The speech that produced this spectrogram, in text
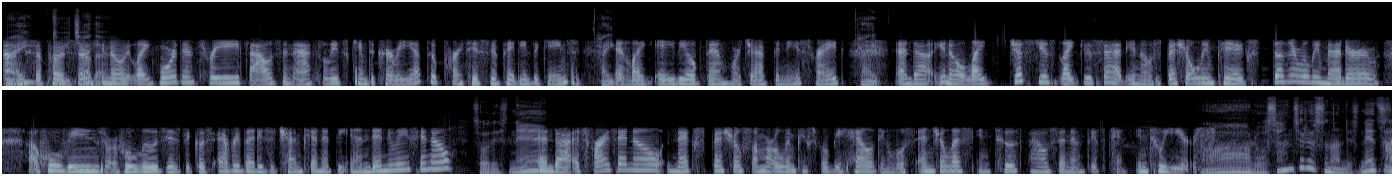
Right? I suppose so. You know, like more than 3,000 athletes came to Korea to participate in the games, and like 80 of them were Japanese, right? And, uh, you know, like just, just like you said, you know, Special Olympics doesn't really matter uh, who wins or who loses because everybody's a champion at the end, anyways, you know? So this And uh, as far as I know, next Special Summer Olympics will be held in Los Angeles in 2015, in two years. ああ、ロサンゼルスなんですね。次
